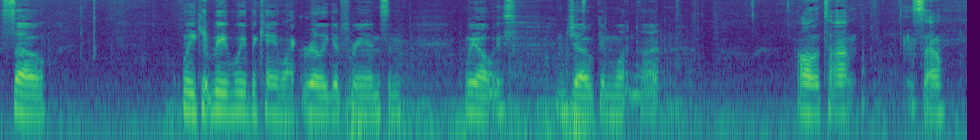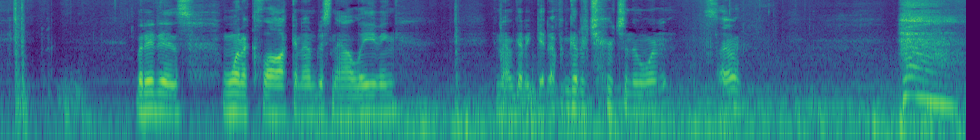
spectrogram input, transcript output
So we could we, we became like really good friends and we always joke and whatnot all the time. So but it is one o'clock and I'm just now leaving and I've got to get up and go to church in the morning. So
